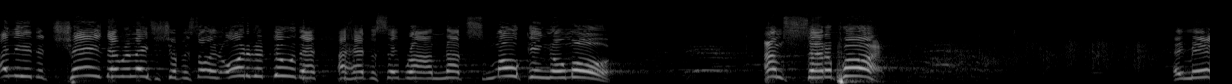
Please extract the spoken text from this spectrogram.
I needed to change that relationship. And so, in order to do that, I had to say, bro, I'm not smoking no more. I'm set apart. Amen.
